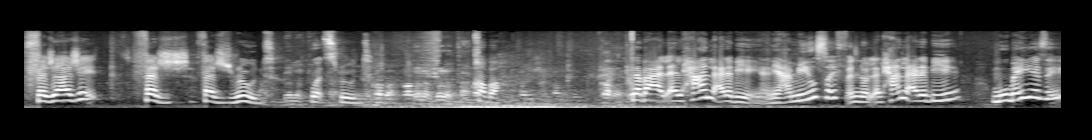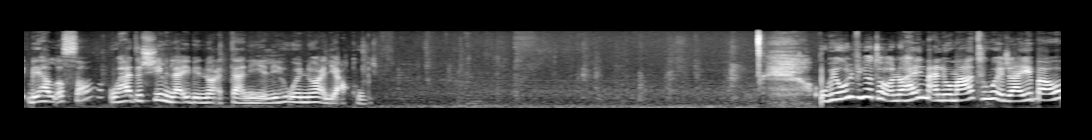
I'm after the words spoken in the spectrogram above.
فجاجة فج فج rude. What's rude قبا. تبع الألحان العربية. يعني عم يوصف إنه الألحان العربية مميزة بهالقصة وهذا الشيء بنلاقيه بالنوع الثاني اللي هو النوع اليعقوبي. وبيقول فيوتو إنه هاي المعلومات هو جايبها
